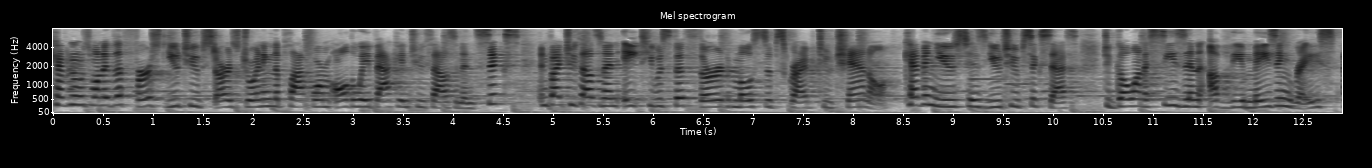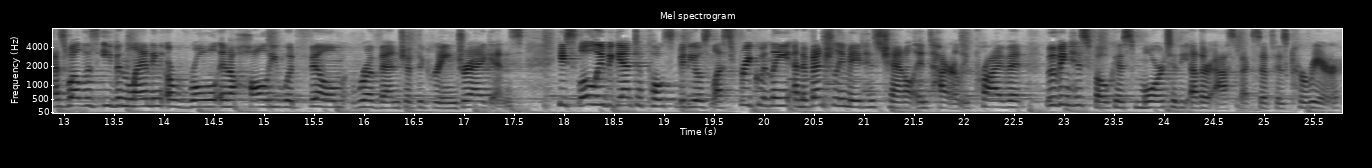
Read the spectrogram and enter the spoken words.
Kevin was one of the first YouTube stars joining the platform all the way back in 2006, and by 2008 he was the third most subscribed to channel. Kevin used his YouTube success to go on a season of The Amazing Race, as well as even landing a role in a Hollywood film, Revenge of the Green Dragons. He slowly began to post videos less frequently and eventually made his channel entirely private, moving his focus more to the other aspects of his career.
